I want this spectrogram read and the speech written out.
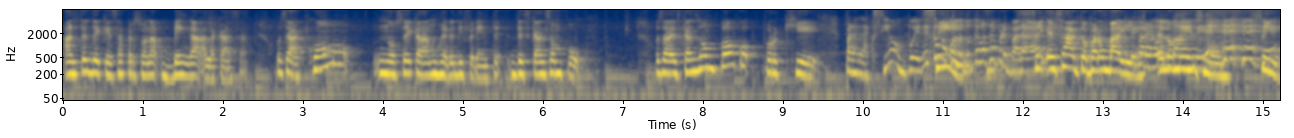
antes de que esa persona venga a la casa. O sea, como, no sé, cada mujer es diferente, descansa un poco. O sea, descansa un poco porque para la acción, pues. Es como cuando tú te vas a preparar. Sí, exacto, para un baile. Para es lo baile. mismo. Sí.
